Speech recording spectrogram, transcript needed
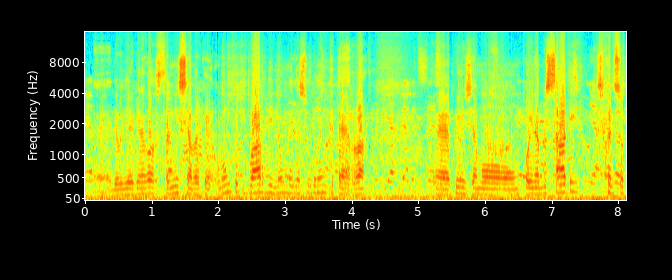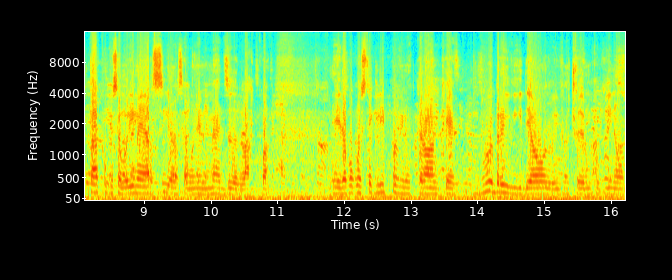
Eh, devo dire che è una cosa stranissima perché ovunque ti guardi non vedi assolutamente terra. Eh, prima siamo un po' inabissati, siamo sott'acqua, poi siamo rimersi, ora siamo nel mezzo dell'acqua. E dopo queste clip vi metterò anche due brevi video dove vi faccio vedere un pochino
